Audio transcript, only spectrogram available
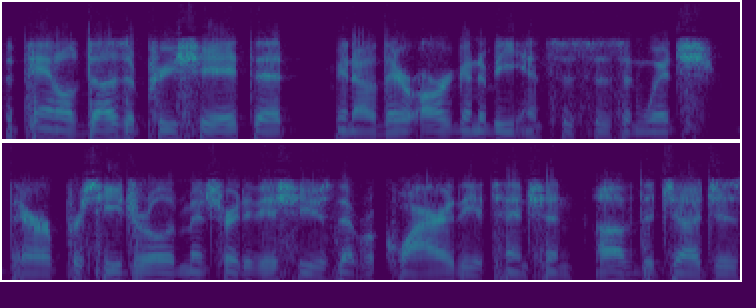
The panel does appreciate that you know there are going to be instances in which there are procedural administrative issues that require the attention of the judges.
